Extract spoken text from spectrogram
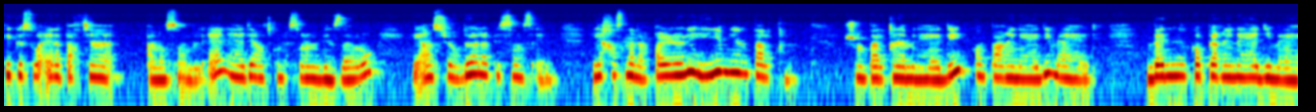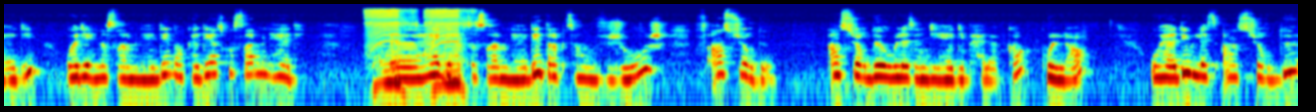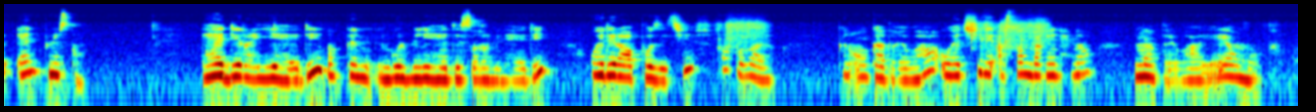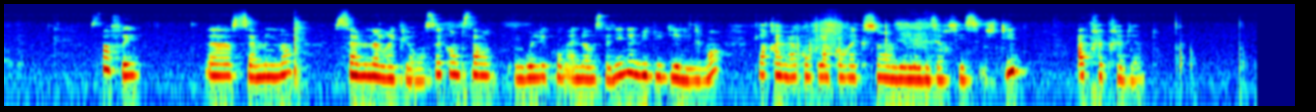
كي كو سوا n appartient à l'ensemble n هادي غتكون محصورة ما بين 0 et 1 sur 2 على puissance n. اللي خاصنا نعقلو ليه هي منين انطلقنا شنو انطلقنا من هادي؟ كومبارينا هادي مع هادي. من بعد من كومبارينا هادي مع هادي وهادي عندنا صغر من هادي دونك هادي غتكون صغر من هادي. هادي حتى صغر من هادي ضربتهم في جوج في 1 sur 2 1 sur 2 ولات عندي هادي بحال هكا كلها. وهادي ولات 1 sur 2 n plus 1 هادي راه هي هادي دونك كنقول بلي هادي صغر من هادي. وهادي راه بوزيتيف دونك فوالا كنونكادريوها وهادشي اللي أصلا باغيين حنا نمونطريو ها هي يا مونطر صافي. آه، استعملنا استعملنا الريكورونس كوم سا نقول لكم أنه سالينا الفيديو ديال اليوم. نتلاقى معكم في لا كوريكسيون ديال ليكزارسيس جديد ا تري تري بيانتو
